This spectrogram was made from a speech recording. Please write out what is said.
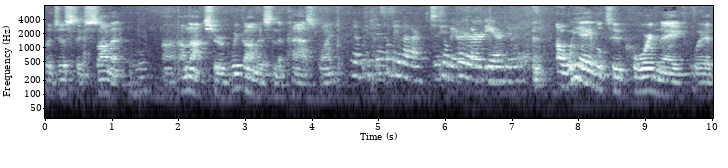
logistics summit. Uh, I'm not sure, we've gone this in the past, right? Yeah, this will be about our. This will be our third year. doing it. Are we able to coordinate with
